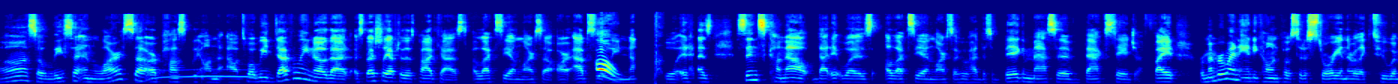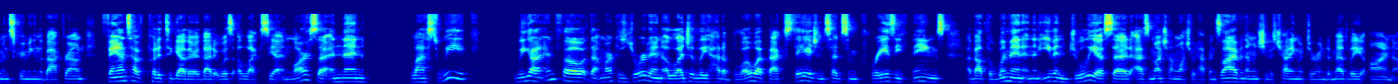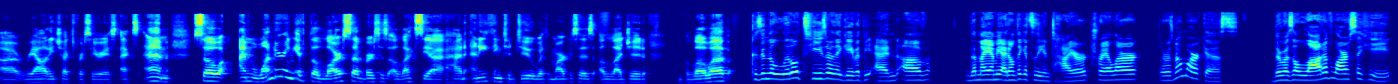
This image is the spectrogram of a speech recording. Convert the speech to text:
Oh, so Lisa and Larsa are possibly on the outs. Well, we mm. definitely know that, especially after this podcast, Alexia and Larsa are absolutely Oh. not cool. It has since come out that it was Alexia and Larsa who had this big, massive backstage fight. Remember when Andy Cohen posted a story and there were like two women screaming in the background? Fans have put it together that it was Alexia and Larsa. And then last week, we got info that Marcus Jordan allegedly had a blow up backstage and said some crazy things about the women. And then even Julia said as much on Watch What Happens Live. And then when she was chatting with Dorinda Medley on uh, Reality Checks for Sirius XM. So I'm wondering if the Larsa versus Alexia had anything to do with Marcus's alleged blow up. Because in the little teaser they gave at the end of the Miami, I don't think it's the entire trailer. There was no Marcus. There was a lot of Larsa heat.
